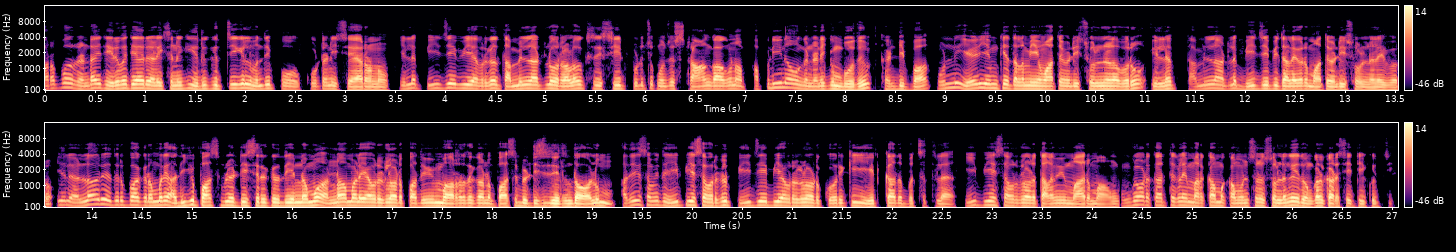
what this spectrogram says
வரப்போற ரெண்டாயிரத்தி இருபத்தி ஆறு எலெக்ஷனுக்கு இரு கட்சிகள் வந்து இப்போ கூட்டணி சேரணும். இல்லை பிஜேபி அவர்கள் தமிழ்நாட்டில் ஒரு அளவுக்கு சீட் பிடிச்சி கொஞ்சம் ஸ்ட்ராங் ஆகணும் அப்படின்னு அவங்க நினைக்கும் போது கண்டிப்பாக ஒன்று ஏடிஎம்கே தலைமையை மாற்ற வேண்டிய சூழ்நிலை வரும். இல்லை தமிழ்நாட்டில் பிஜேபி தலைவர் மாற்ற வேண்டிய சூழ்நிலை வரும். இதில் எல்லாரும் எதிர்பார்க்குற மாதிரி அதிக பாசிபிலிட்டிஸ் இருக்கிறது என்னமோ அண்ணாமலை அவர்களோட பதவி மாறுறதுக்கான பாசிபிலிட்டிஸ் இருந்தாலும் அதே சமயத்தில் இபிஎஸ் அவர்கள் பிஜேபி அவர்களோட கோரிக்கையை ஏற்காத பட்சத்தில் இபிஎஸ் அவர்களோட தலைமை மாறுமா? உங்களோட கருத்துக்களை மறக்காம கமெண்ட்ஸ்ல சொல்லுங்க. இது உங்கள் கடைசி தீக்குச்சி.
